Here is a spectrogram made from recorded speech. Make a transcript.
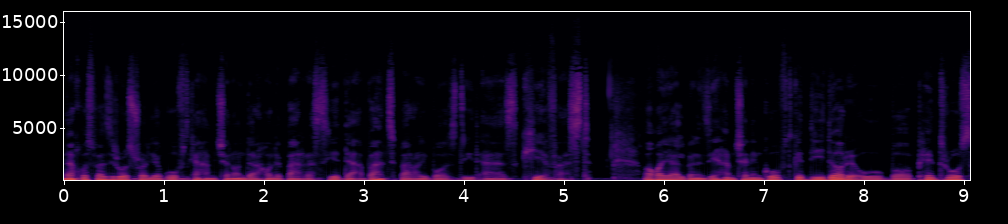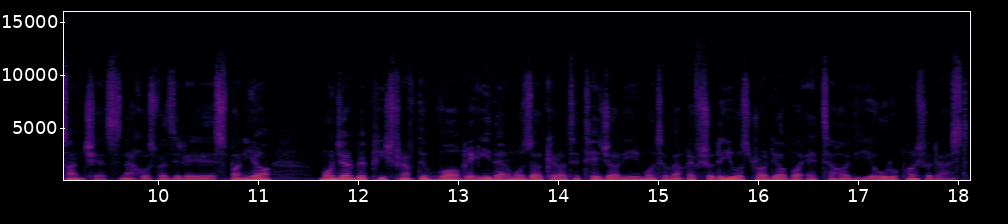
نخست وزیر استرالیا گفت که همچنان در حال بررسی دعوت برای بازدید از کیف است. آقای البنزی همچنین گفت که دیدار او با پدرو سانچز نخست وزیر اسپانیا منجر به پیشرفت واقعی در مذاکرات تجاری متوقف شده استرالیا با اتحادیه اروپا شده است.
